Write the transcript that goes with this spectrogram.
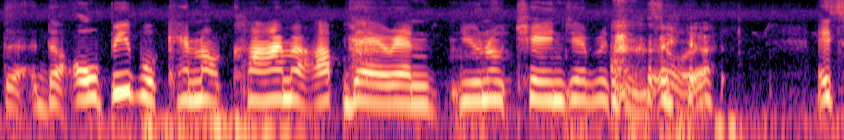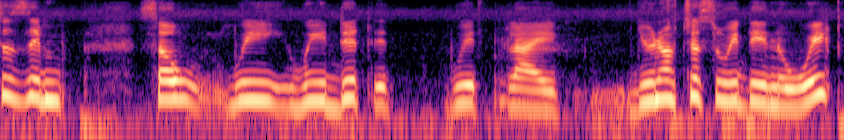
the, the old people cannot climb up there and you know change everything. So it's just so we we did it with like you know just within a week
